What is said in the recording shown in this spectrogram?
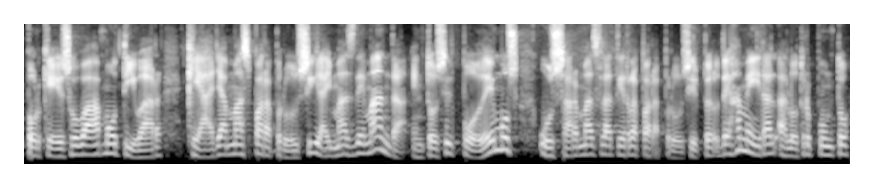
porque eso va a motivar que haya más para producir, hay más demanda, entonces podemos usar más la tierra para producir. Pero déjame ir al, otro punto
